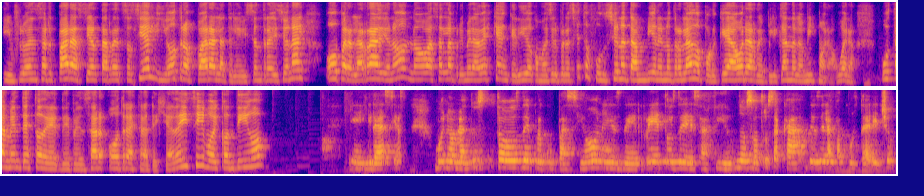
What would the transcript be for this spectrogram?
influencer para cierta red social y otros para la televisión tradicional o para la radio, ¿no? No va a ser la primera vez que han querido como decir, pero si esto funciona tan bien en otro lado, ¿por qué ahora replicando lo mismo no? Bueno, justamente esto de, pensar otra estrategia. Daisy, voy contigo. Eh, gracias. Bueno, hablando todos de preocupaciones, de retos, de desafíos, nosotros acá desde la Facultad de Derecho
